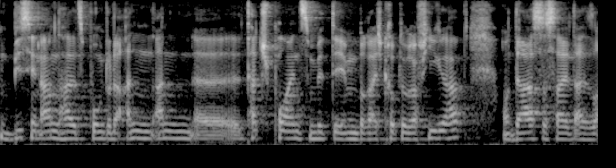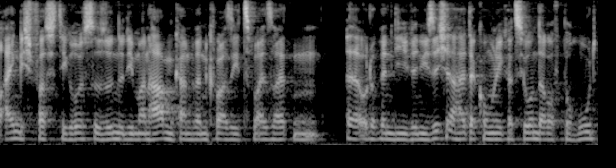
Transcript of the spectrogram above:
ein bisschen Anhaltspunkt oder an, an äh, Touchpoints mit dem Bereich Kryptographie gehabt. Und da ist es halt also eigentlich fast die größte Sünde, die man haben kann, wenn quasi zwei Seiten äh, oder wenn die, wenn die Sicherheit der Kommunikation darauf beruht,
